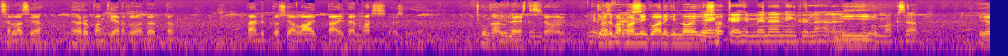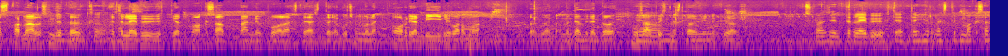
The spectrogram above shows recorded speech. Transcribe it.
sellaisia Euroopan kiertueita, että bändit tosiaan laittaa itse massia sinne. Kuinka yleistä se on? Kyllä se varmaan jos niin kuin ainakin noin, jos, Jenkkeihin menee, niin kyllähän Niin. niin. maksaa. jos varmaan olisi että, että levyyhtiöt maksaa bändin puolesta ja sitten joku semmoinen orja-diili varmaan. Tai en tiedä miten toi musabisnes toimii nykyään. Koska sitten levyyhtiöt ei hirveästi maksa,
